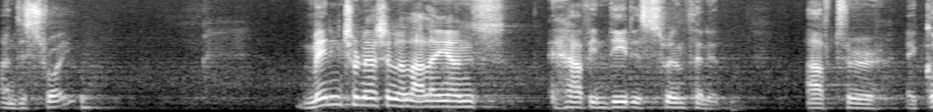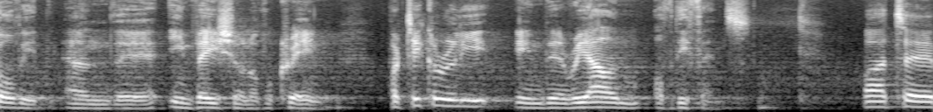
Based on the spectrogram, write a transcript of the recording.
and destroy? Many international alliances have indeed strengthened after COVID and the invasion of Ukraine, particularly in the realm of defense. But uh,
